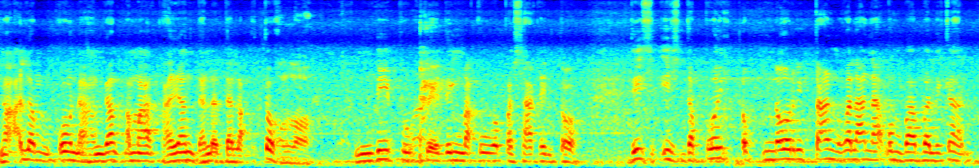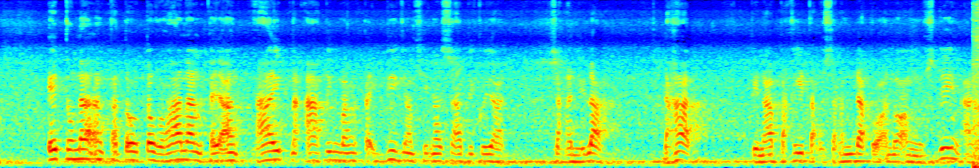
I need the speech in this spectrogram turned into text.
Na alam ko na hanggang kamatayan, dala-dala ko to. Allah. Hindi po pwedeng makuha pa sa akin to. This is the point of no return. Wala na akong babalikan. Ito na ang katotohanan. Kaya ang- kahit na aking mga kaibigan, sinasabi ko yan sa kanila. Lahat. Pinapakita ko sa kanila kung ano ang Muslim. Ano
